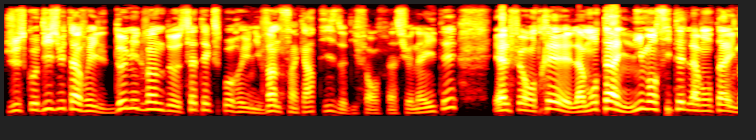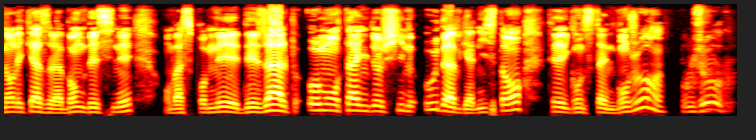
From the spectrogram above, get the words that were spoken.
Jusqu'au 18 avril 2022, cette expo réunit 25 artistes de différentes nationalités et elle fait entrer la montagne, l'immensité de la montagne dans les cases de la bande dessinée. On va se promener des Alpes aux montagnes de Chine ou d'Afghanistan. Thierry Grunstein, bonjour. Bonjour.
